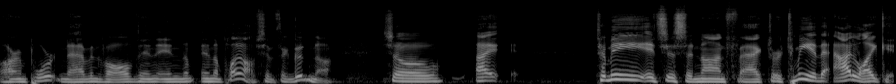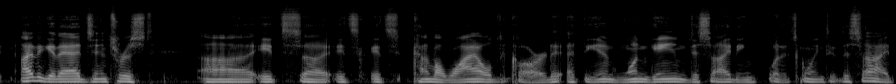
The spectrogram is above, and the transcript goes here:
are important to have involved in in the in the playoffs if they're good enough. So I to me, it's just a non-factor. To me, it, I like it. I think it adds interest. Uh, it's uh, it's it's kind of a wild card at the end, one game deciding what it's going to decide,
